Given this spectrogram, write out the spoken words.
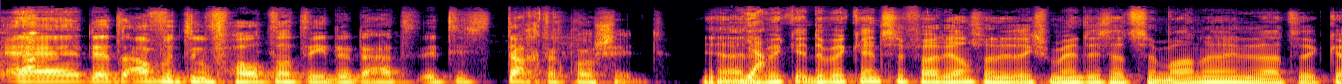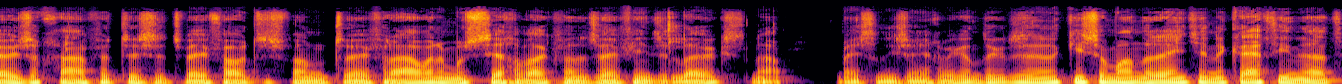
eh, dat af en toe valt dat inderdaad. Het is 80 Ja, Ja. De, bek- de bekendste variant van dit experiment is dat ze mannen inderdaad de keuze gaven tussen twee foto's van twee vrouwen. En dan moesten ze zeggen welke van de twee vindt je het leukst. Nou, meestal niet zo ingewikkeld natuurlijk. Dus dan kiest een man er eentje en dan krijgt hij inderdaad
